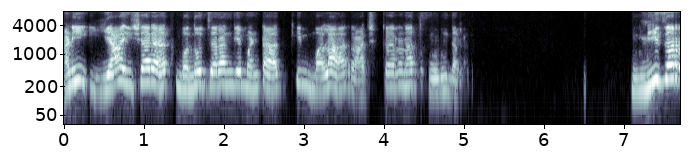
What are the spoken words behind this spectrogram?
आणि या इशाऱ्यात मनोज जरांगे म्हणतात की मला राजकारणात ओढू नका. मी जर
